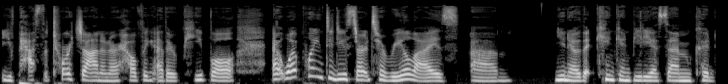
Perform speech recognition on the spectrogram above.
you've passed the torch on and are helping other people. At what point did you start to realize, um, you know, that kink and BDSM could,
